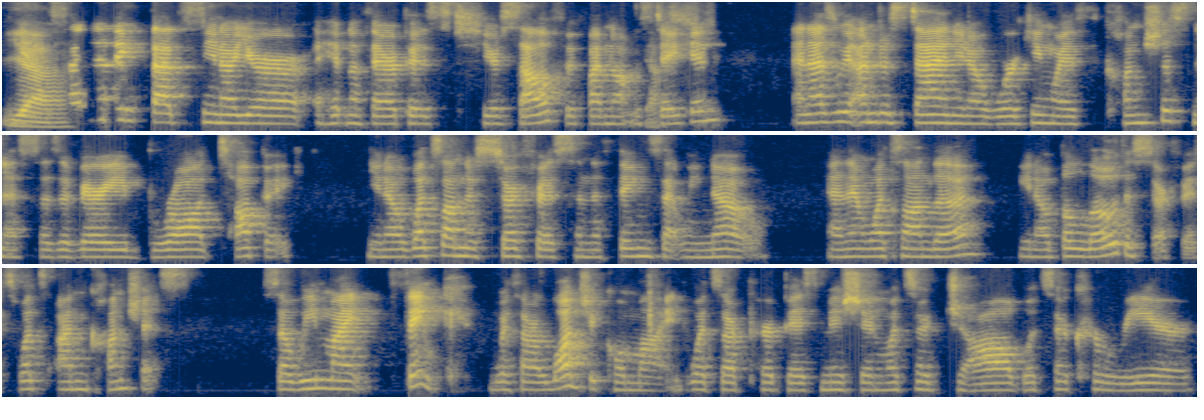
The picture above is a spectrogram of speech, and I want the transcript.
Yes, yeah I think that's, you know, you're a hypnotherapist yourself, if I'm not yes mistaken. And as we understand, you know, working with consciousness as a very broad topic, you know, what's on the surface and the things that we know, and then what's on the, you know, below the surface, what's unconscious. So we might think with our logical mind, what's our purpose, mission, what's our job, what's our career,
